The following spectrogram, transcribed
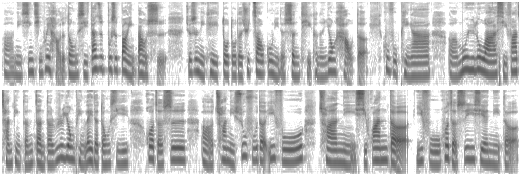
呃，你心情会好的东西，但是不是暴饮暴食，就是你可以多多的去照顾你的身体，可能用好的护肤品啊、呃沐浴露啊、洗发产品等等的日用品类的东西，或者是呃穿你舒服的衣服，穿你喜欢的衣服，或者是一些你的。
